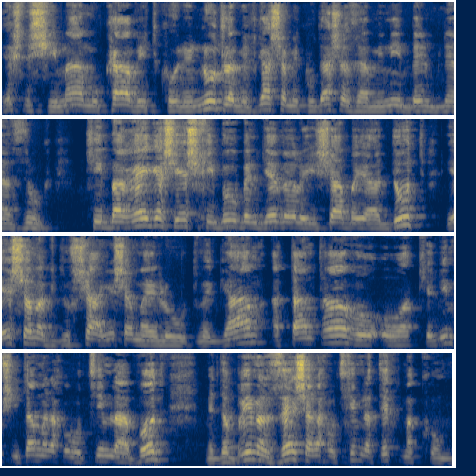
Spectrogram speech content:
יש נשימה עמוקה והתכוננות למפגש המקודש הזה המיני בין בני הזוג. כי ברגע שיש חיבור בין גבר לאישה ביהדות, יש שם קדושה, יש שם אלוהות, וגם הטנטרה או, או הכלים שאיתם אנחנו רוצים לעבוד, מדברים על זה שאנחנו צריכים לתת מקום.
